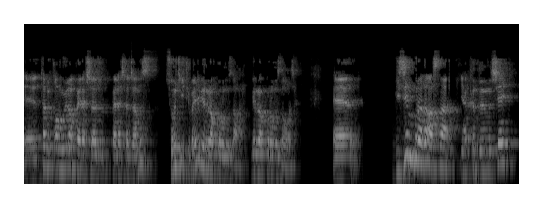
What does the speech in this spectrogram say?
E, tabii kamuoyuyla paylaşacağımız, sonuç itibariyle bir raporumuz da var. Bir raporumuz da olacak. E, bizim burada aslında yakındığımız şey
